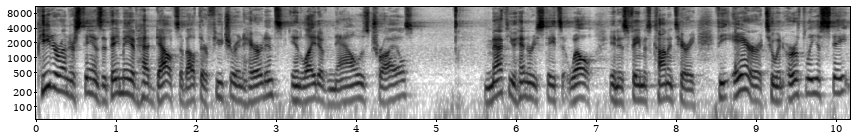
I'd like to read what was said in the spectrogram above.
Peter understands that they may have had doubts about their future inheritance in light of now's trials. Matthew Henry states it well in his famous commentary The heir to an earthly estate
